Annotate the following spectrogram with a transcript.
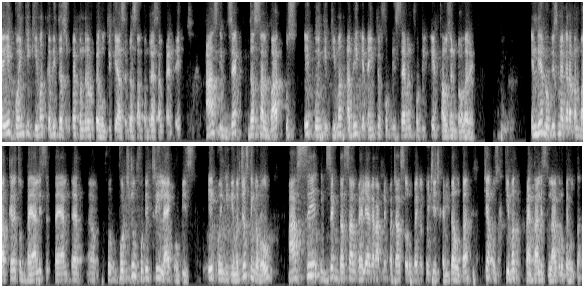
एक कॉइन की कीमत कभी दस रुपए, पंद्रह रुपए होती थी, आज से दस साल, पंद्रह साल पहले। आज एग्जैक्ट दस साल बाद उस एक कॉइन की कीमत अभी के टाइम पे forty seven forty eight thousand dollar है। इंडियन रुपीज़ में अगर अपन बात करें तो बयालीस से forty two forty three lakh rupees एक कॉइन की कीमत। जस्ट थिंक अबाउट आज से एग्जैक्ट दस साल पहले अगर आपने पचास सौ रुपए का कोई चीज़ खरीदा होता, क्या उसकी कीमत पैंतालीस लाख रुपए होता?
